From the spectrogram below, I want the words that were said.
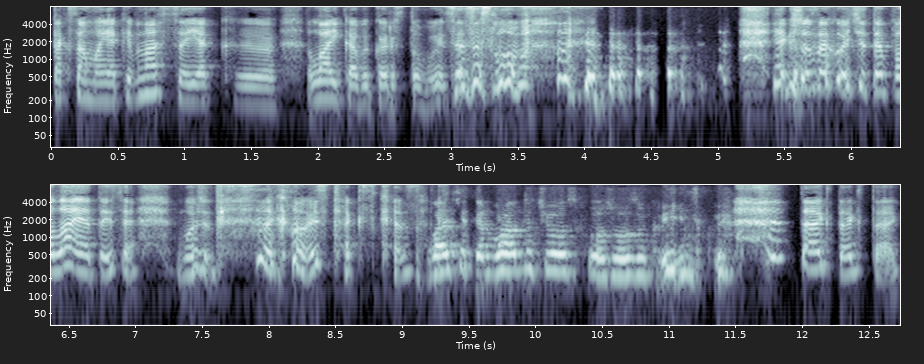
так само, як і в нас, це як е, лайка використовується за слово. Якщо захочете полаятися, можете на когось так сказати. Бачите, багато чого схожого з українською. Так, так, так.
